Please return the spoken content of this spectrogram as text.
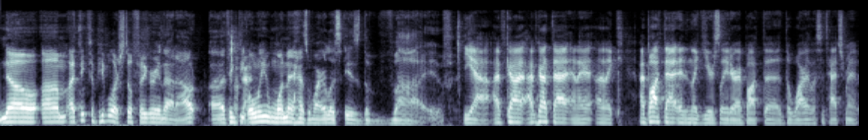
No, um, I think the people are still figuring that out. Uh, I think the only one that has wireless is the Vive. Yeah, I've got I've got that and I, I like I bought that and then like years later I bought the the wireless attachment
